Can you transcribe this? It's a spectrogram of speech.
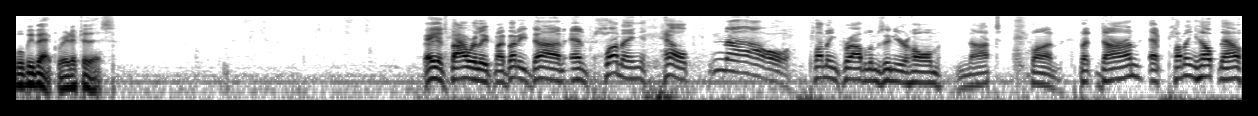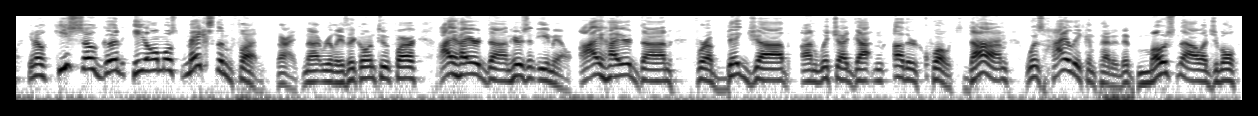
We'll be back right after this. Hey, it's Power Leaf, my buddy Don, and plumbing help now. Plumbing problems in your home, not fun. But Don at Plumbing Help Now, you know, he's so good, he almost makes them fun. All right, not really. Is it going too far? I hired Don. Here's an email. I hired Don for a big job on which I'd gotten other quotes. Don was highly competitive, most knowledgeable,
